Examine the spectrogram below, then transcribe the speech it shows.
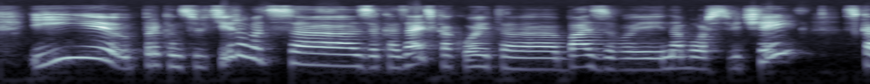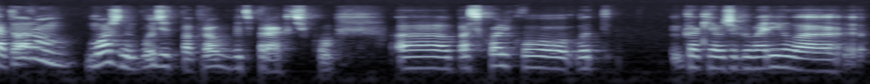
и проконсультироваться, заказать какой-то базовый набор свечей, с которым можно будет попробовать практику. А, поскольку, вот, как я уже говорила,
